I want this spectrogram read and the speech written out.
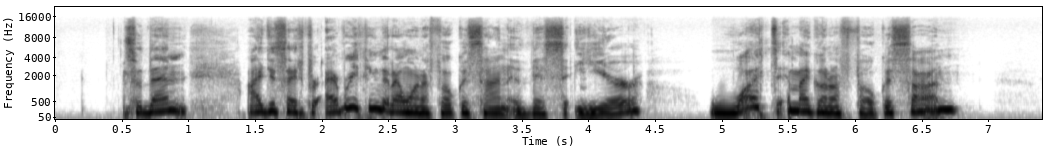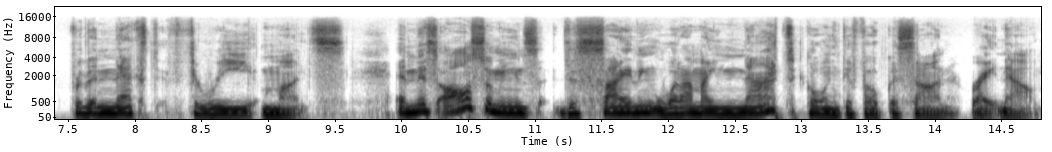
So then I decide for everything that I want to focus on this year, what am I going to focus on for the next three months? And this also means deciding what am I not going to focus on right now.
